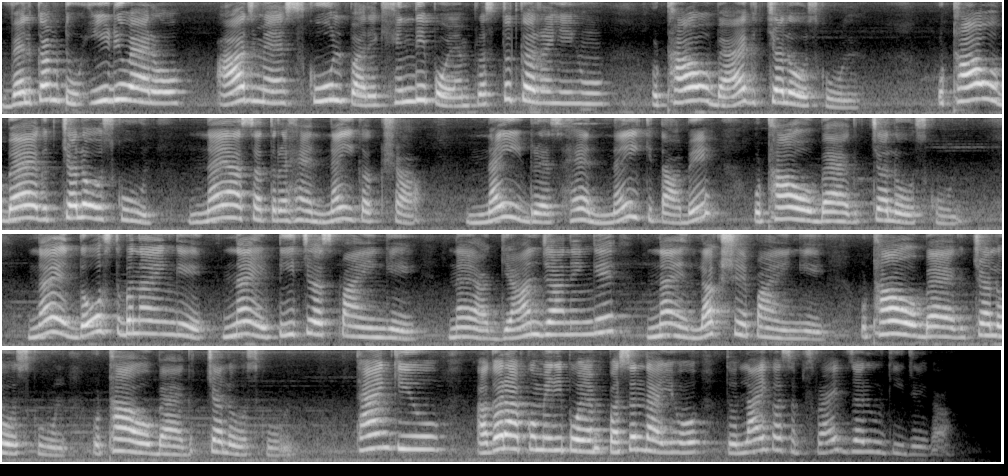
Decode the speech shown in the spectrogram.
Welcome to ईडियो arrow. आज मैं school पर एक हिंदी पोएम प्रस्तुत कर रही हूँ। उठाओ बैग, चलो स्कूल। उठाओ बैग, चलो स्कूल। नया सत्र है, नई कक्षा। नई ड्रेस है, नई किताबें। उठाओ बैग, चलो स्कूल। नए दोस्त बनाएँगे, नए टीचर्स पाएँगे। नया ज्ञान जानेंगे, नए लक्ष्य पाएँगे। उठाओ बैग, चलो स्कूल। उठाओ बैग, चलो स्कूल। थैंक यू अगर आपको मेरी पोएम पसंद आई हो तो लाइक और सब्सक्राइब ज़रूर कीजिएगा।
